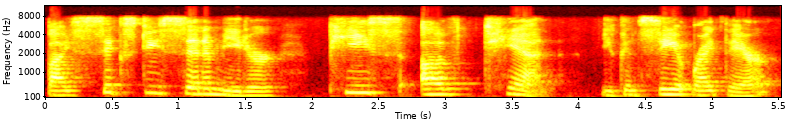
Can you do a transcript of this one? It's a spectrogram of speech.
by 60 centimeter piece of tin. You can see it right there.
